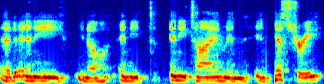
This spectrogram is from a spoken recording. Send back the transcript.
at any, you know, any, any time in, in history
